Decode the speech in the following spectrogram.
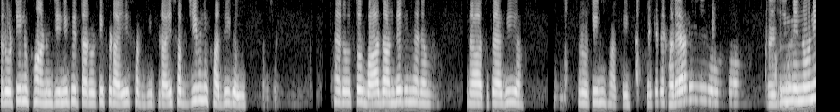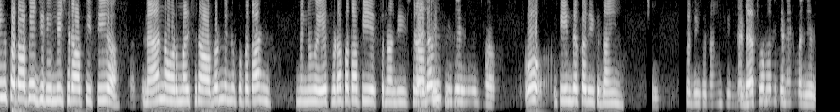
ਰੋਟੀ ਨੂੰ ਖਾਣ ਨੂੰ ਜੀ ਨਹੀਂ ਕੀਤਾ ਰੋਟੀ ਫੜਾਈ ਸਬਜ਼ੀ ਫੜਾਈ ਸਬਜ਼ੀ ਵੀ ਨਹੀਂ ਖਾਧੀ ਗਈ। ਅੱਛਾ ਫਿਰ ਉਹ ਤੋਂ ਬਾਅਦ ਆਂਦੇ ਵੀ ਮੇਰੇ ਰਾਤ ਪੈ ਗਈ ਆ। ਰੋਟੀ ਨਹੀਂ ਖਾਧੀ। ਤੇ ਕਿਤੇ ਖੜਿਆ ਨਹੀਂ ਉਹ ਤੋਂ ਮੈਨੂੰ ਨਹੀਂ ਪਤਾ ਵੀ ਇਹ ਜ਼ਹਿਰੀਲੀ ਸ਼ਰਾਬ ਪੀਤੀ ਆ। ਮੈਂ ਨਾਰਮਲ ਸ਼ਰਾਬ ਆ ਮੈਨੂੰ ਕੋ ਪਤਾ ਸੀ ਮੈਨੂੰ ਇਹ ਥੋੜਾ ਪਤਾ ਵੀ ਇਸ ਤਰ੍ਹਾਂ ਦੀ ਸ਼ਰਾਬ ਪਹਿਲਾਂ ਵੀ ਪੀਤੀ। ਪੀਂਦੇ ਸੀ ਸ਼ਰਾਬ? ਉਹ ਪੀਂਦੇ ਕਦੀ ਕਦਾਈ। ਠੀਕ। ਕਦੀ ਕਦਾਈ ਤੇ ਪੀਂਦੇ ਡੈਥ ਉਹਨਾਂ ਦੀ ਕਿੰਨੇ ਕੁ ਵਜੇ ਹੋਈ?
